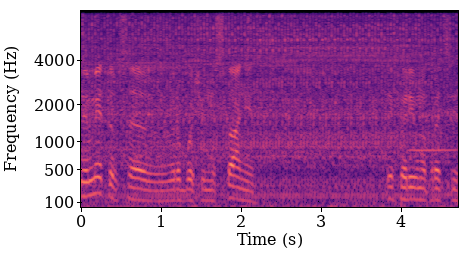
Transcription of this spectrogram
Не мито все в робочому стані. Тихо рівно працює.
